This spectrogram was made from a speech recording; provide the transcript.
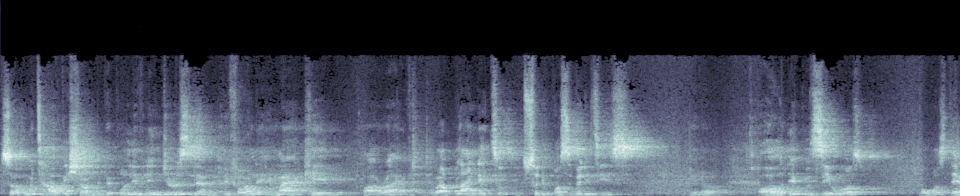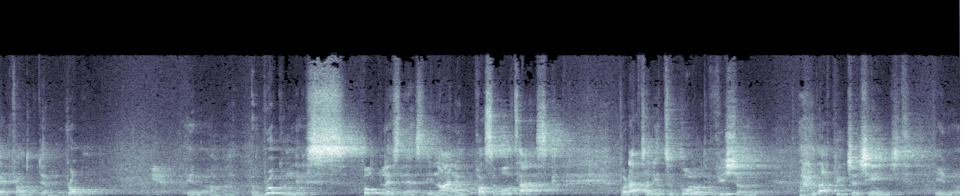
So without vision, the people living in Jerusalem before Nehemiah came or arrived, they were blinded to, to the possibilities. You know, all they could see was what was there in front of them, rubble. Yeah. You know, brokenness, hopelessness, you know, an impossible task. But after they took hold of the vision, that picture changed. You know,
